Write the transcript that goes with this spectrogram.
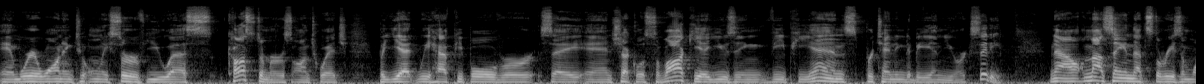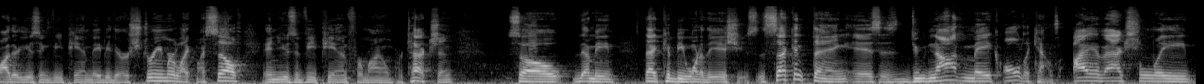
and we're wanting to only serve US customers on Twitch, but yet we have people over, say, in Czechoslovakia using VPNs pretending to be in New York City. Now, I'm not saying that's the reason why they're using VPN. Maybe they're a streamer like myself and use a VPN for my own protection. So, I mean, that could be one of the issues. The second thing is, is do not make alt accounts. I have actually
